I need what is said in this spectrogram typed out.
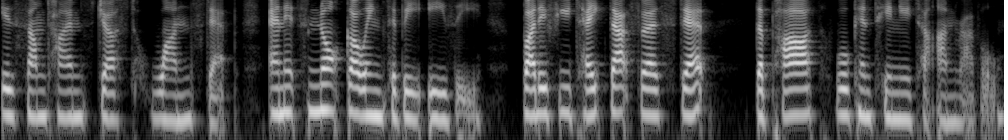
is sometimes just one step. And it's not going to be easy. But if you take that first step, the path will continue to unravel.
